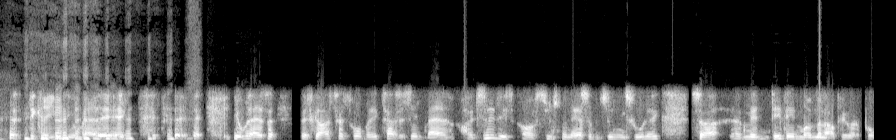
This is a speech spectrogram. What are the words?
det griner de jo meget af, ikke? jo, men altså, man skal også tro, at man ikke tager sig selv meget højtidligt og synes, man er så betydningsfuld, ikke? Så, men det er den måde, man oplever det på.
